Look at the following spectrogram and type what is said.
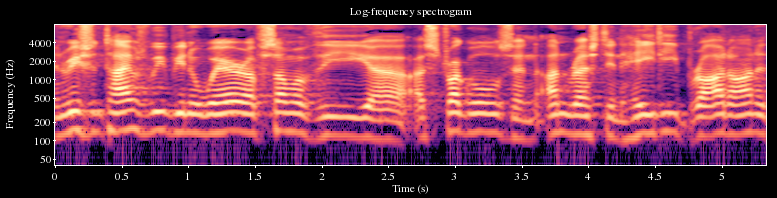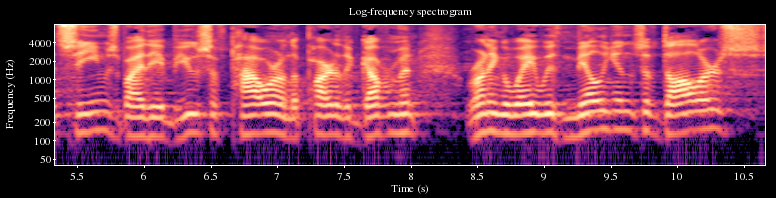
In recent times, we've been aware of some of the uh, struggles and unrest in Haiti brought on, it seems, by the abuse of power on the part of the government, running away with millions of dollars,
